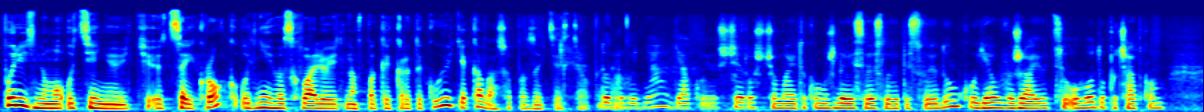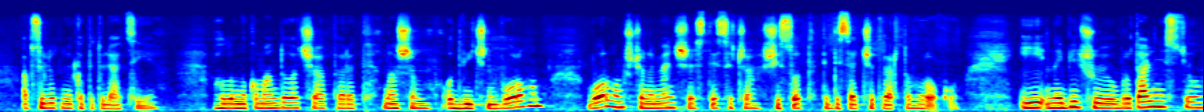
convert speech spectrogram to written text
По-різному оцінюють цей крок. Одні його схвалюють, навпаки, критикують. Яка ваша позиція з цього питання? Доброго дня, дякую щиро, що маю таку можливість висловити свою думку. Я вважаю цю угоду початком абсолютної капітуляції головнокомандувача перед нашим одвічним ворогом, ворогом щонайменше з 1654 року. І найбільшою брутальністю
